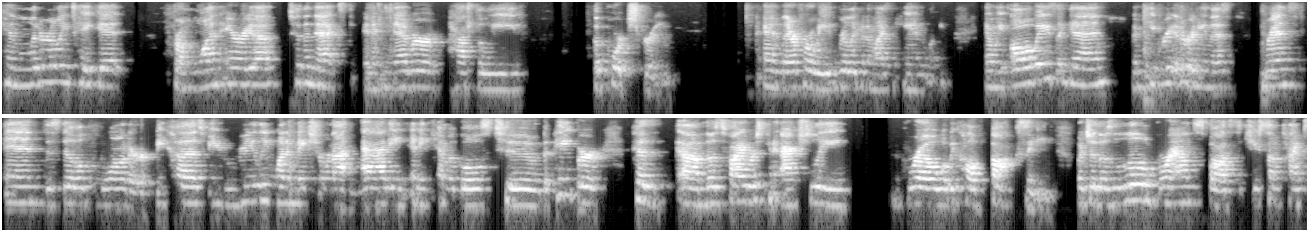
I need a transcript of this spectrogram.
can literally take it from one area to the next and it never has to leave the porch screen. And therefore we really minimize the handling. And we always, again, and keep reiterating this, rinse in distilled water because we really want to make sure we're not adding any chemicals to the paper because um, those fibers can actually grow what we call foxing, which are those little brown spots that you sometimes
